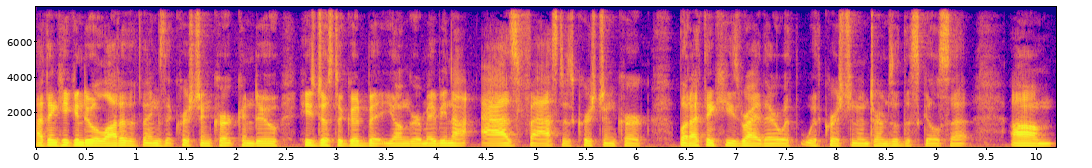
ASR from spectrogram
I think he can do a lot of the things that Christian Kirk can do. He's just a good bit younger, maybe not as fast as Christian Kirk, but I think he's right there with with Christian in terms of the skill set. Um,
